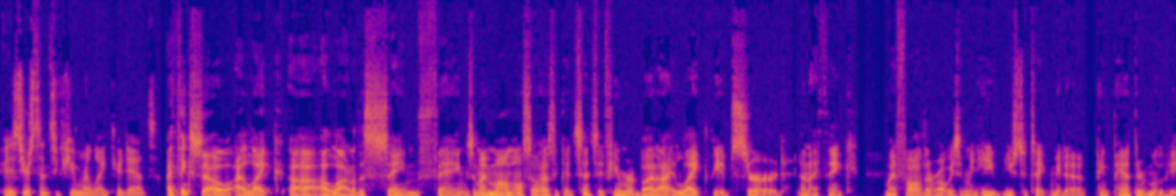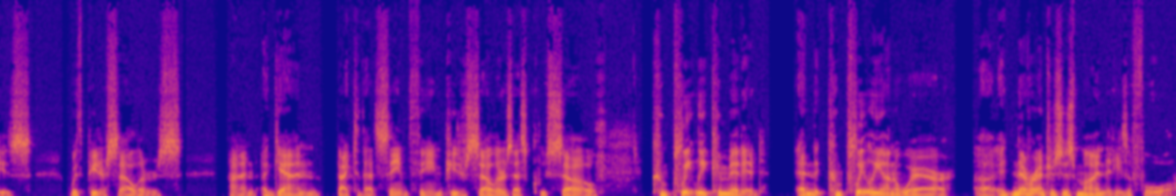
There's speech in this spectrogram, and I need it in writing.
Is your sense of humor like your dad's? I think so. I like uh, a lot of the same things, and my mom also has a good sense of humor. But I like the absurd, and I think my father always. I mean, he used to take me to Pink Panther movies with Peter Sellers. And again, back to that same theme, Peter Sellers as Clouseau, completely committed and completely unaware. Uh, it never enters his mind that he's a fool.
